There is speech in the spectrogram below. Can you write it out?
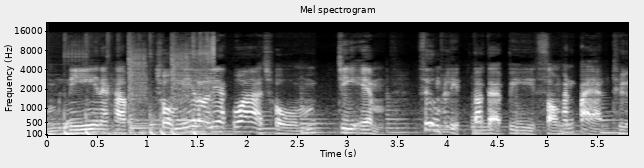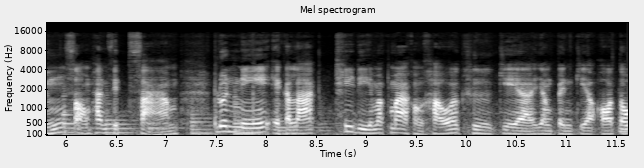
มนี้นะครับโฉมนี้เราเรียกว่าโฉม GM ซึ่งผลิตตั้งแต่ปี 2008 ถึง 2013 รุ่นนี้เอกลักษณ์ที่ดีมากๆของเขาก็คือเกียร์ยังเป็นเกียร์ออโต้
